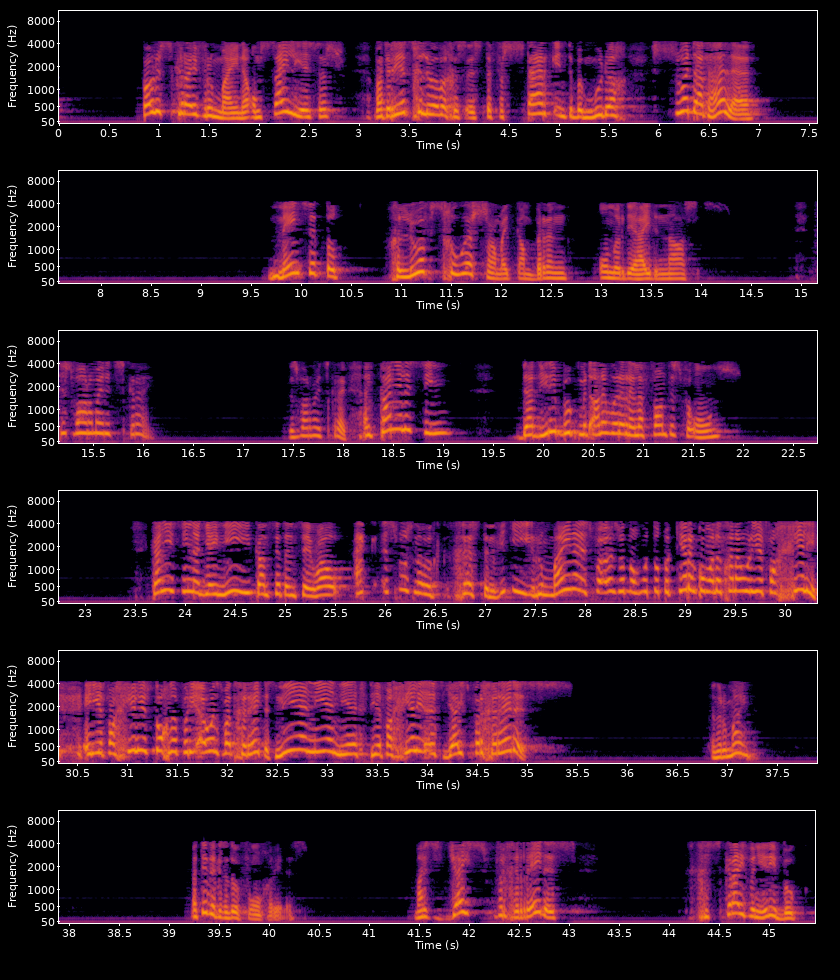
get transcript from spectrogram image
Paulus skryf Romeine om sy lesers wat reeds gelowiges is te versterk en te bemoedig sodat hulle mense tot geloofsgehoorsaamheid kan bring onder die heidene nasies. Dis waarom hy dit skryf. Dis waarom hy dit skryf. En kan julle sien dat hierdie boek met ander woorde relevant is vir ons? Kan jy sien dat jy nie hier kan sit en sê, "Wel, ek is mos nou 'n Christen." Weet jy, Romeine is vir ouens wat nog moet tot bekering kom, want dit gaan nou oor die evangelie. En die evangelie is tog nou vir die ouens wat gered is. Nee, nee, nee, die evangelie is juis vir gereddes. In Romeine. Natuurlik is dit ook vir ongereddes. Maar dit is juis vir gereddes geskryf in hierdie boek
